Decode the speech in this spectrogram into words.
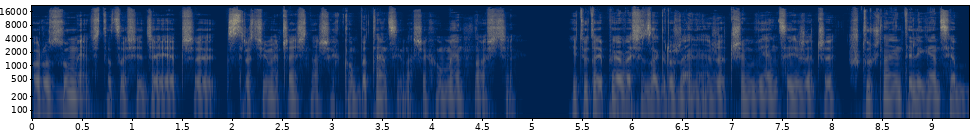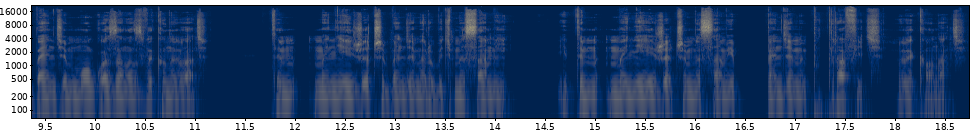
rozumieć to, co się dzieje, czy stracimy część naszych kompetencji, naszych umiejętności. I tutaj pojawia się zagrożenie, że czym więcej rzeczy sztuczna inteligencja będzie mogła za nas wykonywać, tym mniej rzeczy będziemy robić my sami i tym mniej rzeczy my sami będziemy potrafić wykonać.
